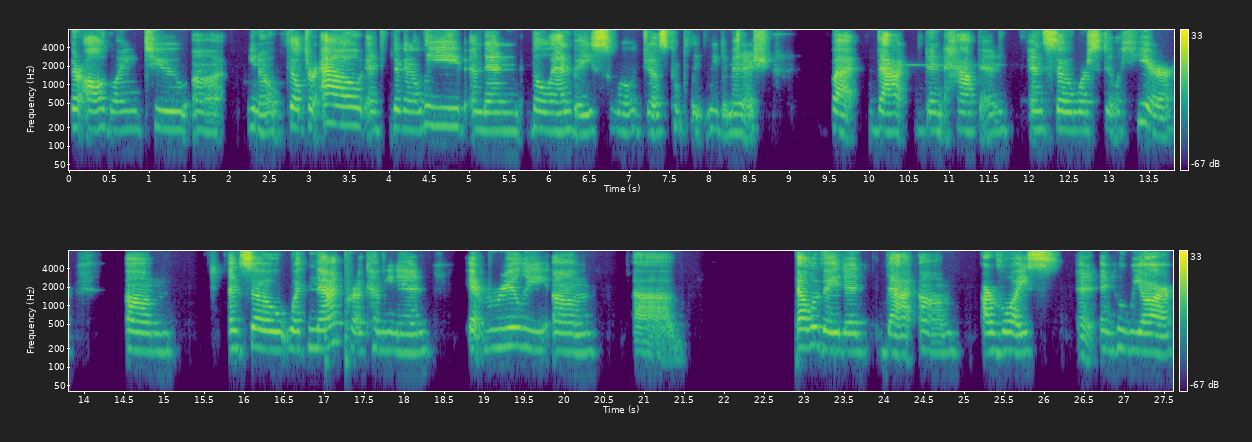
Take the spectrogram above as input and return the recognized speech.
they're all going to uh, you know filter out and they're going to leave and then the land base will just completely diminish. But that didn't happen and so we're still here. Um, and so with NAGPRA coming in it really um, uh, elevated that um, our voice and, and, who we are.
